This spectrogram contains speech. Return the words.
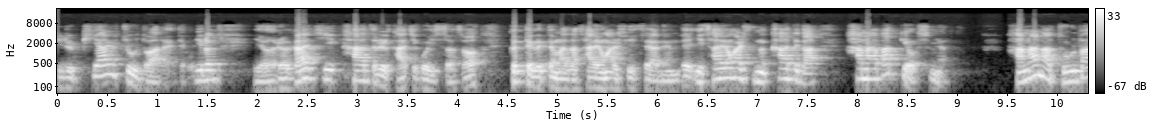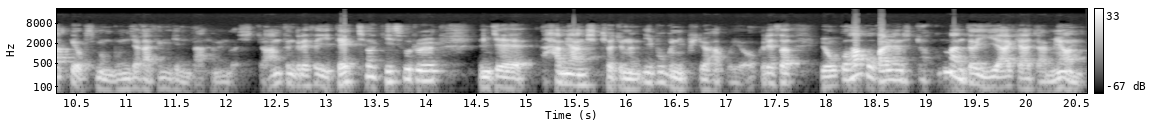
를 피할 줄도 알아야 되고 이런 여러 가지 카드를 가지고 있어서 그때그때마다 사용할 수 있어야 되는데 이 사용할 수 있는 카드가 하나밖에 없으면 하나나 둘밖에 없으면 문제가 생긴다 하는 것이죠. 아무튼 그래서 이 대처 기술을 이제 함양시켜주는 이 부분이 필요하고요. 그래서 요거하고 관련해서 조금만 더 이야기하자면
